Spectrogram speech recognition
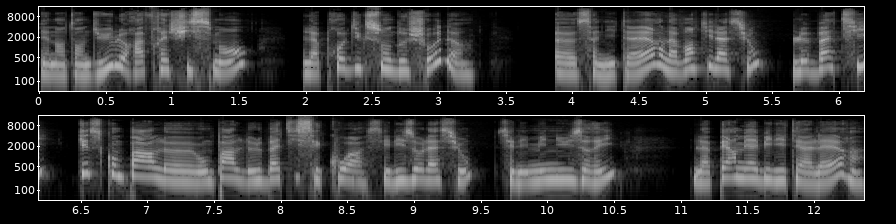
bien entendu, le rafraîchissement, la production d'eau chaude, euh, sanitaire, la ventilation, le bâti. Qu'est-ce qu'on parle On parle de le bâti, c'est quoi? C'est l'isolation, c'est les menuiseries, la perméabilité à l'air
